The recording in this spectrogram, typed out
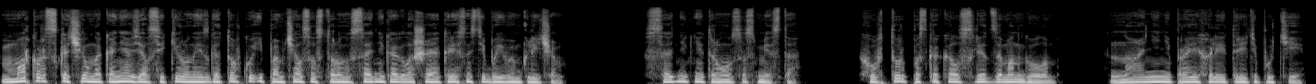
Марквард вскочил на коня, взял секиру на изготовку и помчался в сторону всадника, оглашая окрестности боевым кличем. Всадник не тронулся с места. Хуфтур поскакал вслед за монголом. Но они не проехали и трети пути.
